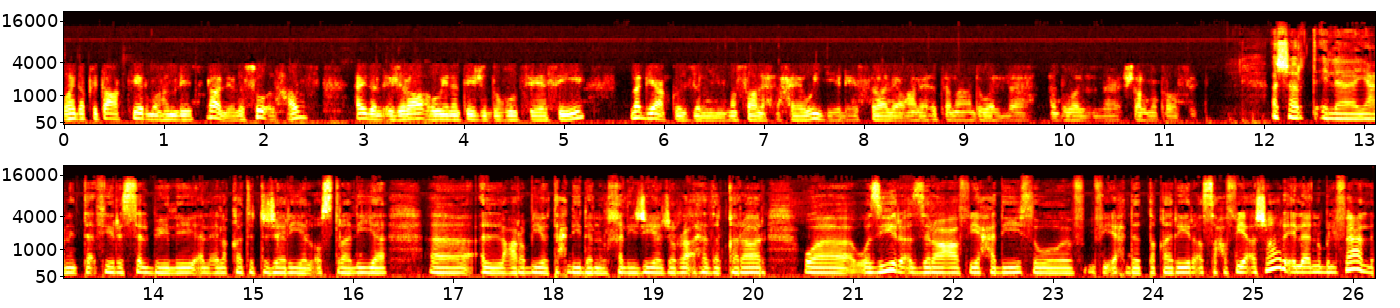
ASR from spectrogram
وهذا قطاع كثير مهم لاستراليا، لسوء الحظ. هذا الإجراء هو نتيجة ضغوط سياسية. ما بيعكس المصالح الحيوية لاستراليا وعلاقتها مع دول دول الشرق المتوسط. أشرت إلى يعني التأثير السلبي للعلاقات التجارية الأسترالية آه، العربية وتحديدا الخليجية جراء هذا القرار ووزير الزراعة في حديثه في إحدى التقارير الصحفية أشار إلى أنه بالفعل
